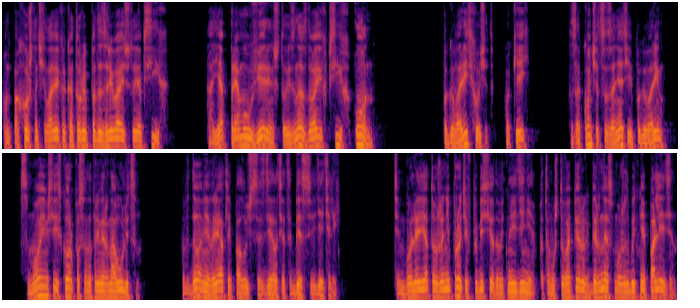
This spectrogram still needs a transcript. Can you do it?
Он похож на человека, который подозревает, что я псих. А я прямо уверен, что из нас двоих псих он. Поговорить хочет? Окей. Закончатся занятия и поговорим. Смоемся из корпуса, например, на улицу. В доме вряд ли получится сделать это без свидетелей. Тем более я тоже не против побеседовать наедине, потому что, во-первых, Бернес может быть мне полезен.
